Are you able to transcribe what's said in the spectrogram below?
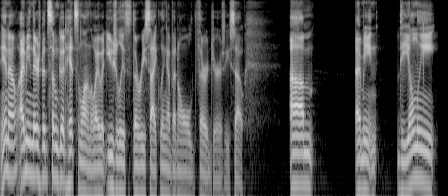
You know, I mean, there's been some good hits along the way, but usually it's the recycling of an old third jersey. So, um, I mean, the only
